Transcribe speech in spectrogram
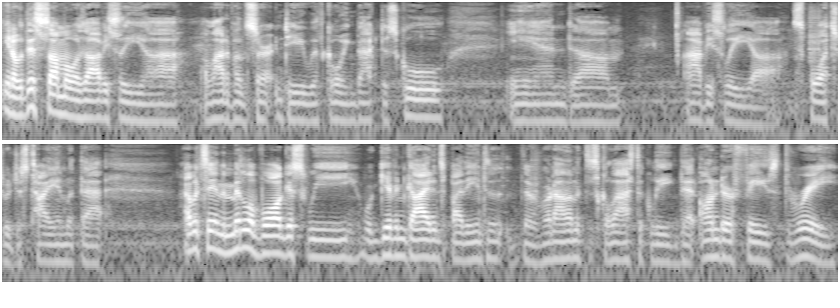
You know, this summer was obviously uh, a lot of uncertainty with going back to school, and um, obviously uh, sports would just tie in with that. I would say in the middle of August, we were given guidance by the, Inter- the Rhode Island Interscholastic League that under Phase 3,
